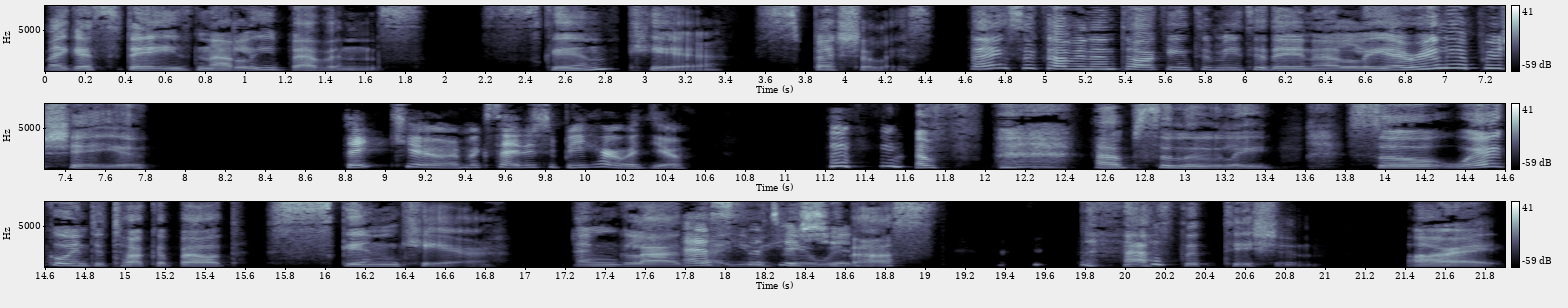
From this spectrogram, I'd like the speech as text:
My guest today is Natalie Bevans, skin care specialist. Thanks for coming and talking to me today, Natalie. I really appreciate you. Thank you. I'm excited to be here with you. Absolutely. So we're going to talk about skincare. I'm glad that you're here with us. Esthetician. All right.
